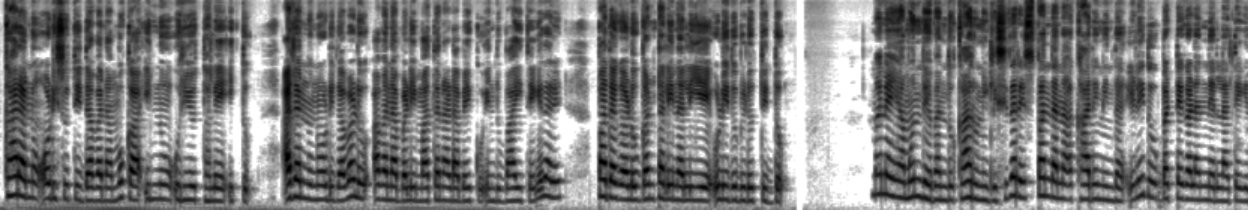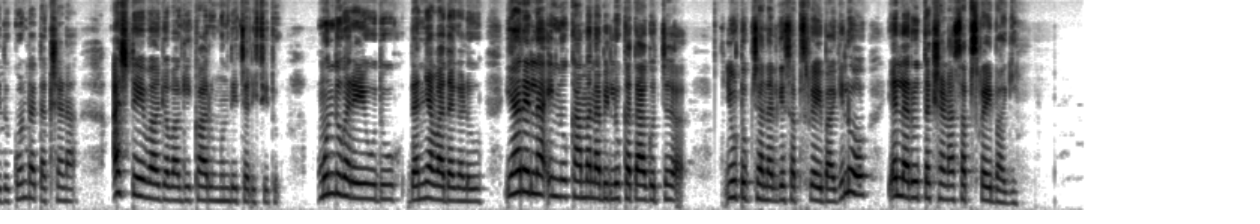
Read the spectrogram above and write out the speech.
ಕಾರನ್ನು ಓಡಿಸುತ್ತಿದ್ದವನ ಮುಖ ಇನ್ನೂ ಉರಿಯುತ್ತಲೇ ಇತ್ತು. ಅದನ್ನು ನೋಡಿದವಳು ಅವನ ಬಳಿ ಮಾತನಾಡಬೇಕು ಎಂದು ಬಾಯಿ ತೆಗೆದರೆ ಪದಗಳು ಗಂಟಲಿನಲ್ಲಿಯೇ ಉಳಿದು ಬಿಡುತ್ತಿದ್ದು ಮನೆಯ ಮುಂದೆ ಬಂದು ಕಾರು ನಿಲ್ಲಿಸಿದರೆ ಸ್ಪಂದನ ಕಾರಿನಿಂದ ಇಳಿದು ಬಟ್ಟೆಗಳನ್ನೆಲ್ಲ ತೆಗೆದುಕೊಂಡ ತಕ್ಷಣ ಅಷ್ಟೇ ವೇಗವಾಗಿ ಕಾರು ಮುಂದೆ ಚಲಿಸಿತು. ಮುಂದುವರೆಯುವುದು ಧನ್ಯವಾದಗಳು. ಯಾರೆಲ್ಲ ಇನ್ನು ಕಾಮನಬಿಲ್ಲು ಕಥಾಗುಚ್ಚ ಯೂಟ್ಯೂಬ್ ಚಾನಲ್ಗೆ ಸಬ್ಸ್ಕ್ರೈಬ್ ಆಗಿಲ್ಲೋ ಎಲ್ಲರೂ ತಕ್ಷಣ ಸಬ್ಸ್ಕ್ರೈಬ್ ಆಗಿ.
